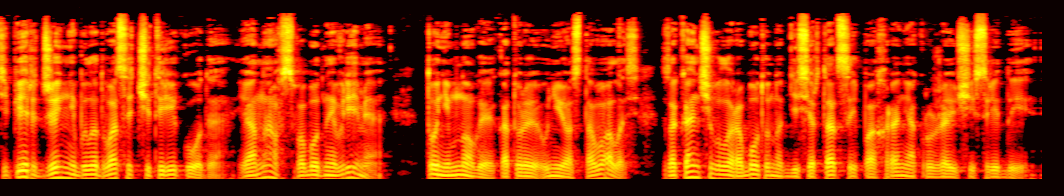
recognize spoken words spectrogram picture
Теперь Дженни было 24 года, и она в свободное время, то немногое, которое у нее оставалось, заканчивала работу над диссертацией по охране окружающей среды.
